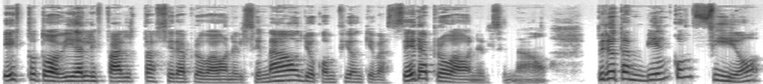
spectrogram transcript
Esto todavía le falta ser aprobado en el Senado, yo confío en que va a ser aprobado en el Senado, pero también confío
